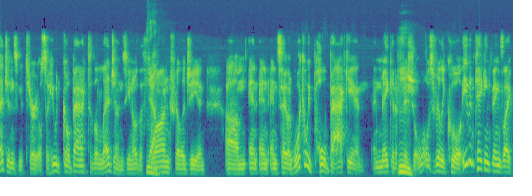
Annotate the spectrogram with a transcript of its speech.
Legends material. So he would go back to the Legends, you know, the Yeah. Thrawn trilogy, and um, and and and say like, what can we pull back in and make it official? What was really cool? Even taking things like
